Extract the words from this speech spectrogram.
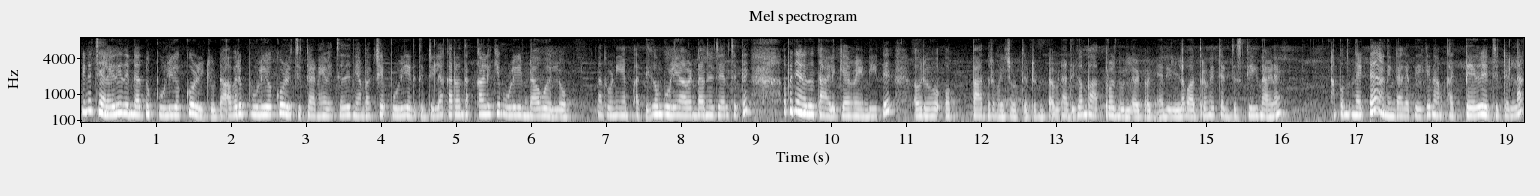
പിന്നെ ചിലർ ഇതിന്റെ അകത്ത് പുളിയൊക്കെ ഒഴിക്കും കേട്ടോ. അവർ പുളിയൊക്കെ ഒഴിച്ചിട്ടാണ് വെച്ചത്. ഞാൻ പക്ഷേ പുളി എടുത്തിട്ടില്ല. കാരണം തക്കാളിക്ക് പുളി ഉണ്ടാവുമല്ലോ. അതുകൊണ്ട് ഞാൻ അധികം പുളി ആവേണ്ടെന്ന് വിചാരിച്ചിട്ട് അപ്പോൾ ഞാനത് താളിക്കാൻ വേണ്ടിയിട്ട് ഒരു പാത്രം വെച്ച് കൊടുത്തിട്ടുണ്ട് കേട്ടോ. ഇവിടെ അധികം പാത്രമൊന്നുമില്ല കേട്ടോ. ഞാനുള്ള പാത്രം വെച്ച് അഡ്ജസ്റ്റ് ചെയ്യുന്നതാണ്. അപ്പം എന്നിട്ട് അതിന്റെ അകത്തേക്ക് നാം കട്ട് ചെയ്ത് വെച്ചിട്ടുള്ള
